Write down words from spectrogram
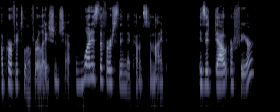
a perfect love relationship. What is the first thing that comes to mind? Is it doubt or fear?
